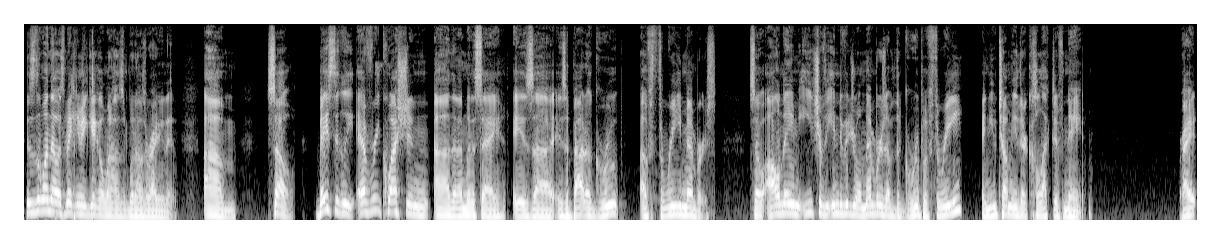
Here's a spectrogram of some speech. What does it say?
This is the one that was making me giggle when I was when I was writing it. Um, so basically, every question uh, that I'm going to say is uh, is about a group of three members. So I'll name each of the individual members of the group of three, and you tell me their collective name. Right?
